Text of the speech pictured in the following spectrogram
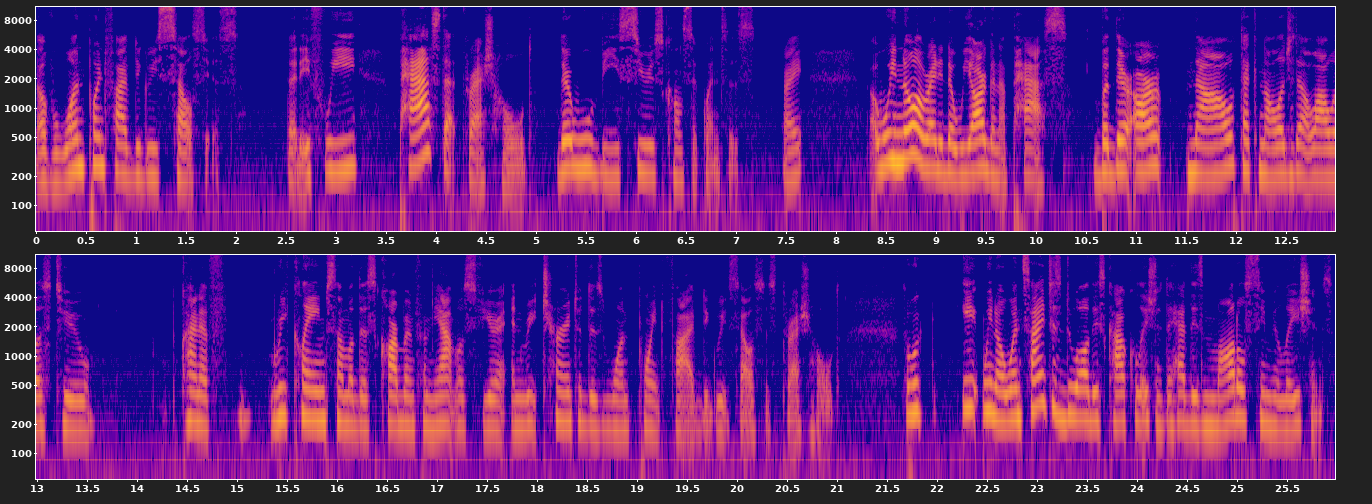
of 1.5 degrees Celsius. That if we pass that threshold, there will be serious consequences, right? We know already that we are going to pass but there are now technology that allow us to kind of reclaim some of this carbon from the atmosphere and return to this 1.5 degrees Celsius threshold. So we, you know, when scientists do all these calculations, they have these model simulations,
